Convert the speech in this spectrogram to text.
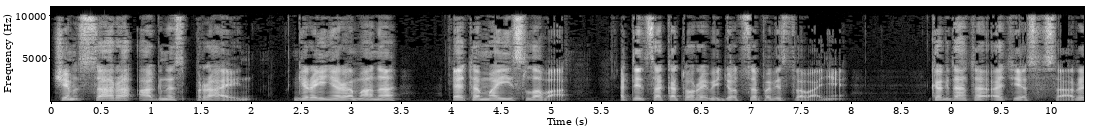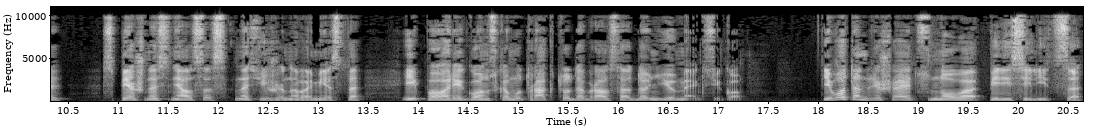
чем Сара Агнес Прайн, героиня романа «Это мои слова» от лица которой ведется повествование. Когда-то отец Сары спешно снялся с насиженного места и по Орегонскому тракту добрался до Нью-Мексико. И вот он решает снова переселиться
